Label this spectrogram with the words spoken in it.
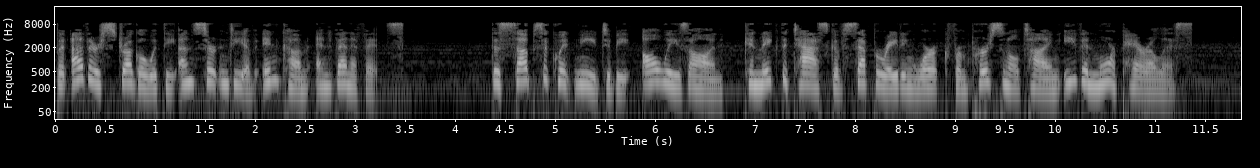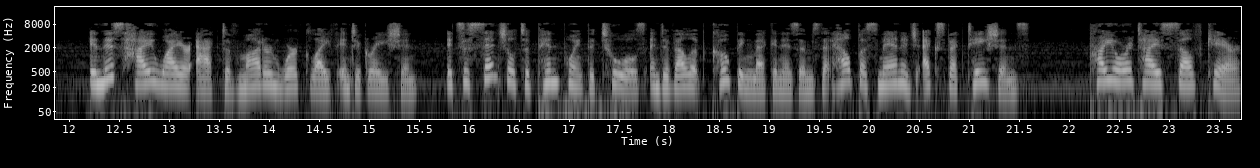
but others struggle with the uncertainty of income and benefits. The subsequent need to be always on can make the task of separating work from personal time even more perilous. In this high-wire act of modern work-life integration, it's essential to pinpoint the tools and develop coping mechanisms that help us manage expectations, prioritize self-care,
